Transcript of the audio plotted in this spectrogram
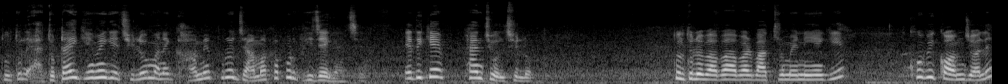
তুলতুল এতটাই ঘেমে গেছিল মানে ঘামে পুরো জামা কাপড় ভিজে গেছে। এদিকে ফ্যান চলছিল। তুলতুলের বাবা আবার বাথরুমে নিয়ে গিয়ে খুবই কম জলে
